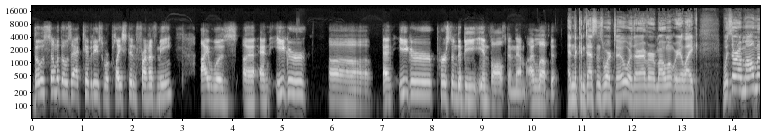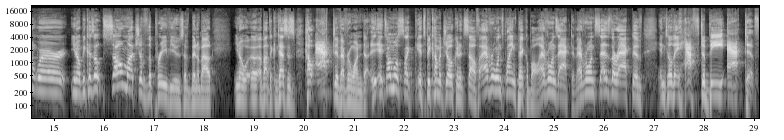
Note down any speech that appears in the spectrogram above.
those some of those activities were placed in front of me, I was uh, an eager, uh, an eager person to be involved in them. I loved it. And the contestants were too. Were there ever a moment where you're like, was there a moment where, you know, because so much of the previews have been about, you know, uh, about the contestants, how active everyone does. It's almost like it's become a joke in itself. Everyone's playing pickleball. Everyone's active. Everyone says they're active until they have to be active.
